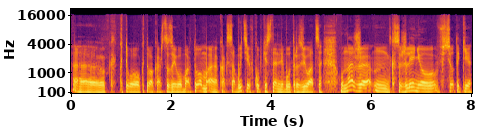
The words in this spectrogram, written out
кто, кто окажется за его бортом, как события в Кубке Стэнли Стэнли будут развиваться. У нас же, к сожалению, все-таки,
